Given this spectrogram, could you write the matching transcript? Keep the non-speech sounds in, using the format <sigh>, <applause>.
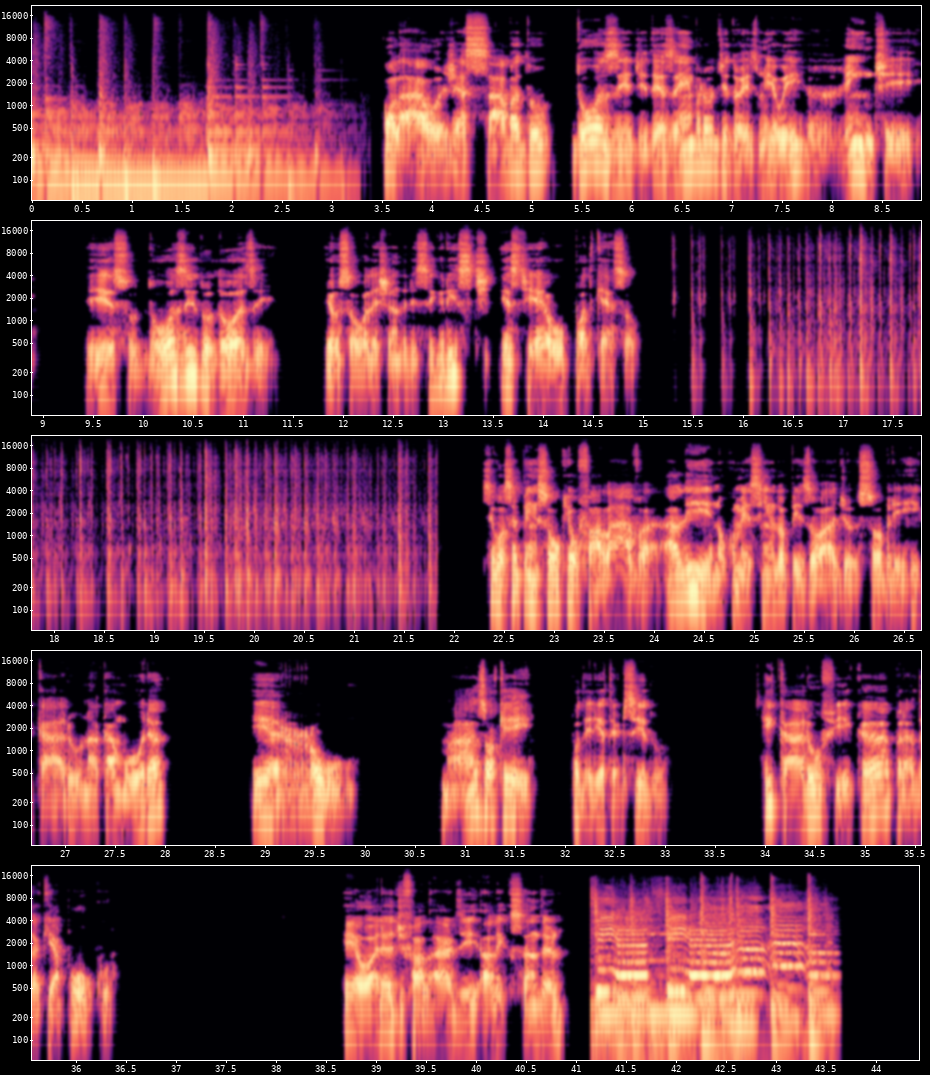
Olá, hoje é sábado, 12 de dezembro de 2020. Isso, 12 do 12. Eu sou Alexandre Sigrist, este é o Podcastle. Se você pensou que eu falava ali no comecinho do episódio sobre Ricardo Nakamura, errou. Mas ok, poderia ter sido. Ricardo fica para daqui a pouco. É hora de falar de Alexander Fear, Fear.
